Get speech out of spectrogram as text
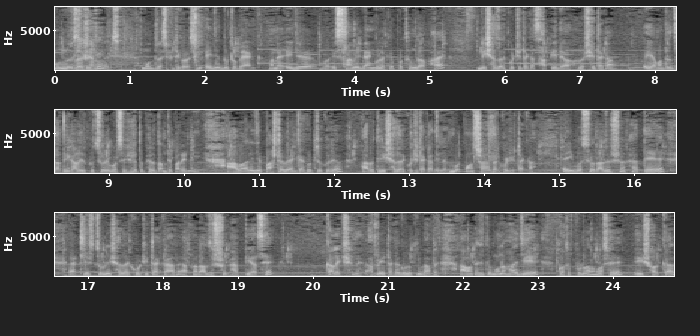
মূল্যস্ফীতি। মুদ্রাস্ফীতি করেছেন এই যে দুটো ব্যাংক মানে এই যে ইসলামী ব্যাংকগুলোকে প্রথম দফায় বিশ হাজার কোটি টাকা ছাপিয়ে দেওয়া হলো সে টাকা এই আমাদের জাতির গাড়ির উপর বসে সেটা তো ফেরত আনতে পারেননি। আবার এই যে পাঁচটা ব্যাংক একত্র করে আরও তিরিশ হাজার কোটি টাকা দিলেন মোট পঞ্চাশ হাজার কোটি টাকা। এই বছর রাজস্ব খাতে অ্যাটলিস্ট চল্লিশ হাজার কোটি টাকার আপনার রাজস্ব ঘাটতি আছে কালেকশনে আপনি এই টাকাগুলো কীভাবে? আমার কাছে তো মনে হয় যে গত পনেরো মাসে এই সরকার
